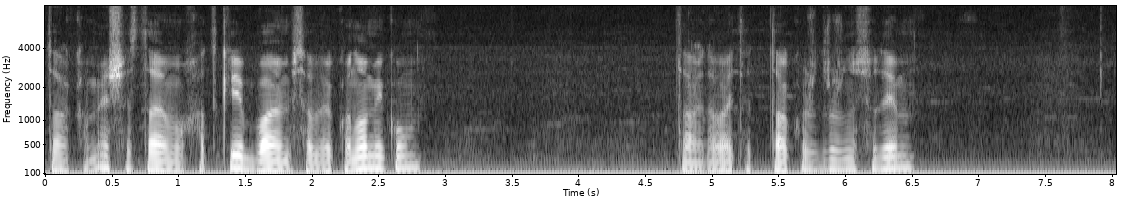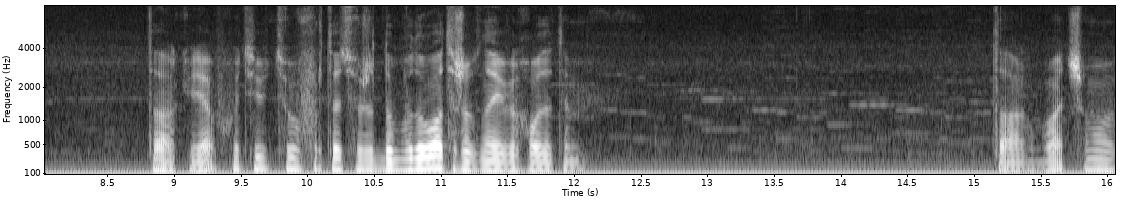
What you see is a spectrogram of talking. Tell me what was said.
Так, а ми ще ставимо хатки, бавимося в економіку. Так, давайте також дружно сюди. Так, я б хотів цю фортецю вже добудувати, щоб з неї виходити. Так, бачимо,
